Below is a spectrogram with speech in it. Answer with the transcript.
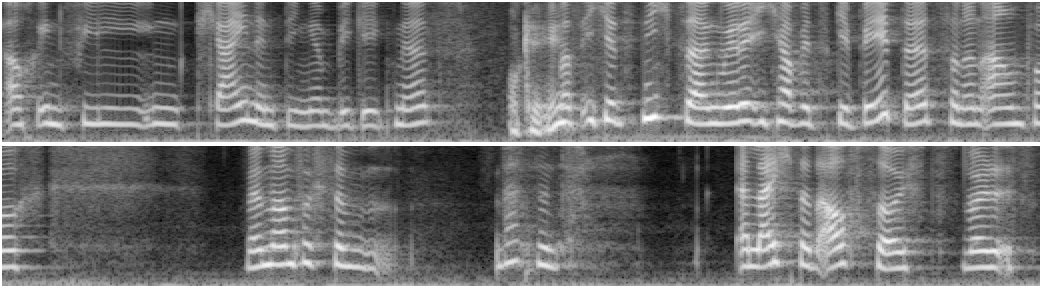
auch in vielen kleinen Dingen begegnet. okay. Was ich jetzt nicht sagen würde, ich habe jetzt gebetet, sondern einfach, wenn man einfach so, weiß nicht, erleichtert aufseufzt, weil es,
